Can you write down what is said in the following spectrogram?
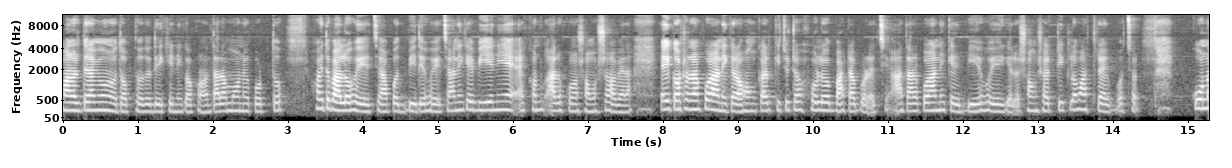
মানুষদের আমি অনুতপ্ত হতে দেখিনি কখনো। তারা মনে করতো, হয়তো ভালো হয়েছে আপদ বিদে হয়েছে। আনিকের বিয়ে নিয়ে এখন আর কোনো সমস্যা হবে না। এই ঘটনার পর আনিকের অহংকার কিছুটা হলেও বাটা পড়েছে। আর তারপর আনিকের বিয়ে হয়ে গেল। সংসার টিকলো মাত্র এক বছর। কোনো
